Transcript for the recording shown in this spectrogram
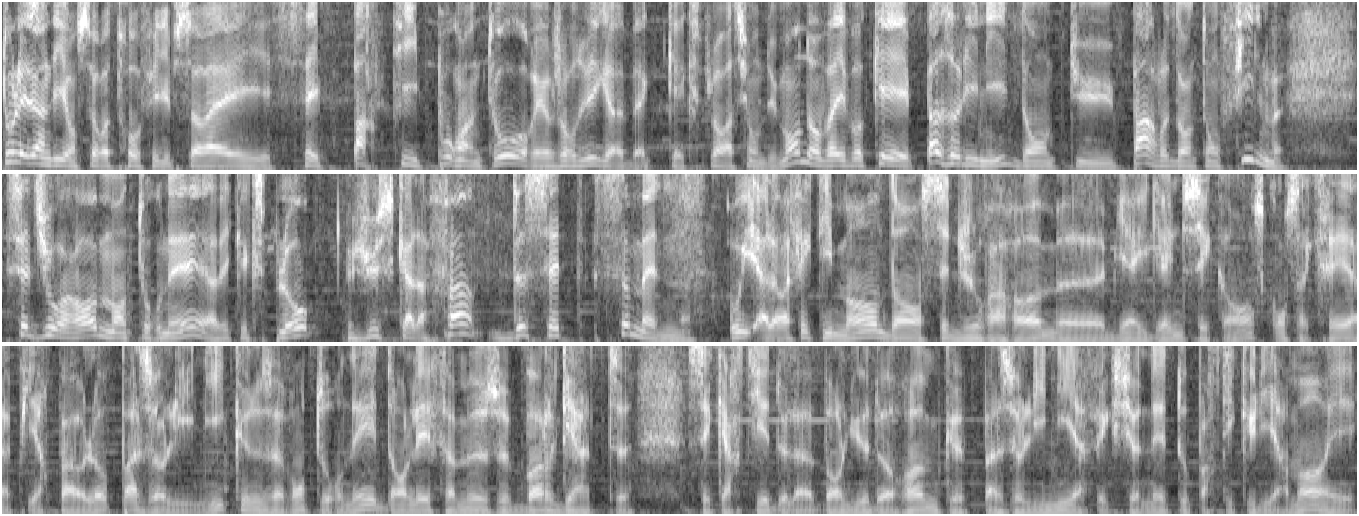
Tous les lundis, on se retrouve, Philippe Soreille. C'est parti pour un tour. Et aujourd'hui, avec Exploration du Monde, on va évoquer Pasolini, dont tu parles dans ton film. 7 jours à Rome en tournée avec Explo jusqu'à la fin de cette semaine. Oui, alors effectivement, dans 7 jours à Rome, euh, eh bien, il y a une séquence consacrée à Pier Paolo Pasolini que nous avons tournée dans les fameuses Borgate, ces quartiers de la banlieue de Rome que Pasolini affectionnait tout particulièrement et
